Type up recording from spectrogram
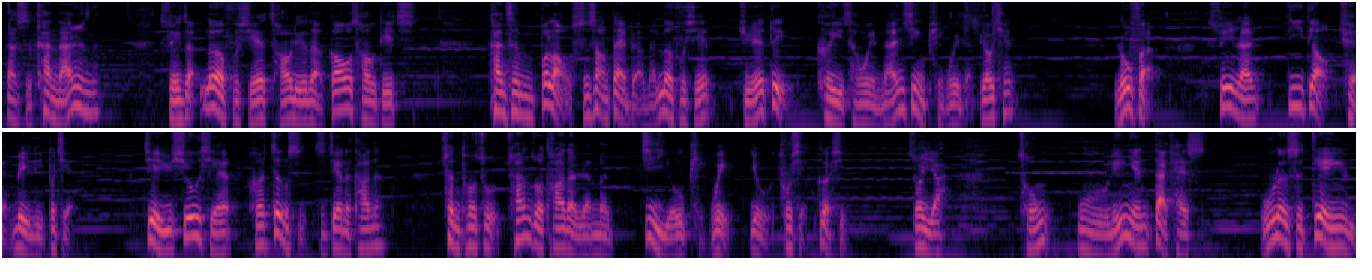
但是看男人呢？随着乐福鞋潮流的高潮迭起，堪称不老时尚代表的乐福鞋，绝对可以成为男性品味的标签。罗弗。虽然低调，却魅力不减。介于休闲和正式之间的他呢，衬托出穿着它的人们既有品味又凸显个性。所以啊，从五零年代开始，无论是电影里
